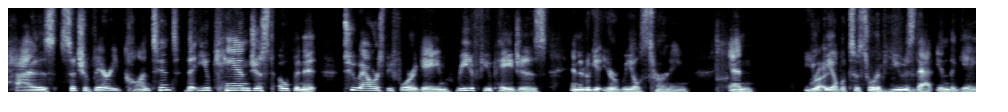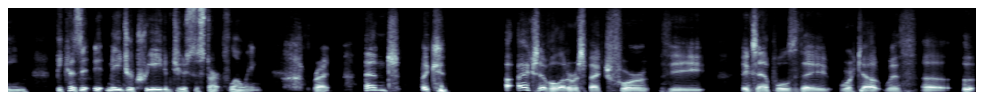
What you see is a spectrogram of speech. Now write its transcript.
has such a varied content that you can just open it two hours before a game, read a few pages, and it'll get your wheels turning. And you'll right. be able to sort of use that in the game because it, it made your creative juices start flowing. Right. And like I actually have a lot of respect for the examples they work out with uh, uh,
